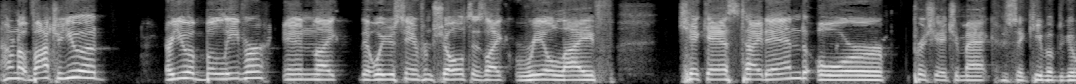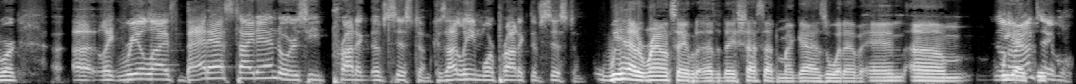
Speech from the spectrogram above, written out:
I don't know. Voch, are you a are you a believer in like that what you're seeing from Schultz is like real life kick ass tight end or appreciate you, Mac, who said keep up the good work. Uh, like real life badass tight end, or is he product of system? Because I lean more product of system. We had a roundtable the other day. Shouts out to my guys or whatever, and um, On the we round table.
